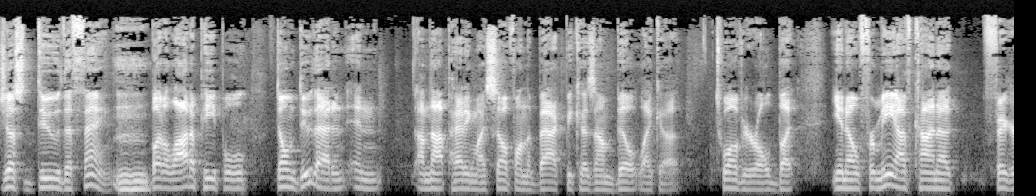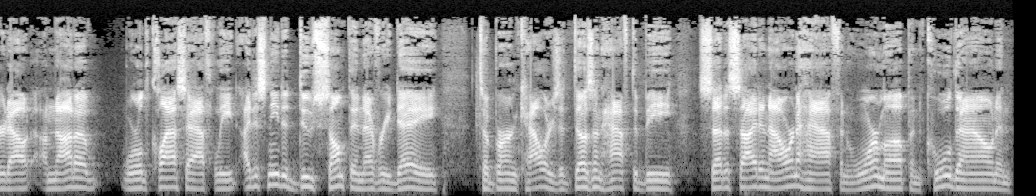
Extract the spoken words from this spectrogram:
just do the thing. But a lot of people don't do that, and, and I'm not patting myself on the back because I'm built like a 12 year old. But you know, for me, I've kind of figured out I'm not a world class athlete. I just need to do something every day to burn calories. It doesn't have to be set aside an hour and a half and warm up and cool down and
